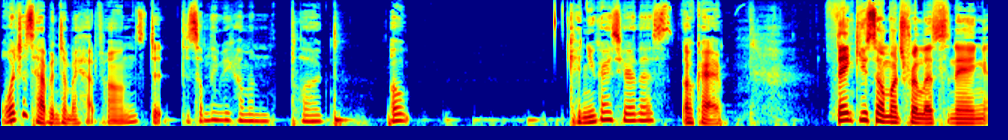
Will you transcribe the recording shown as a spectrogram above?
What just happened to my headphones? Did, did something become unplugged? Oh, can you guys hear this? Okay. Thank you so much for listening.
